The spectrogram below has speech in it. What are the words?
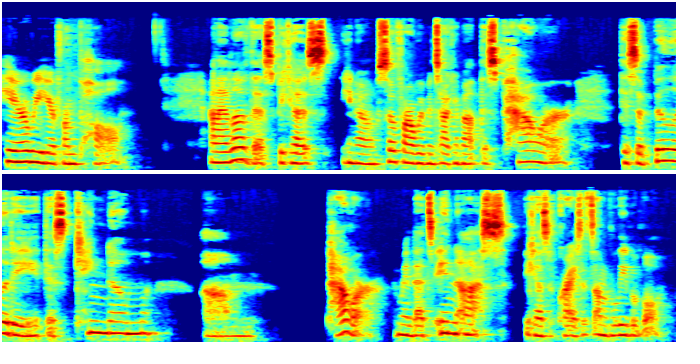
Here we hear from Paul. And I love this because, you know, so far we've been talking about this power, this ability, this kingdom um, power. I mean, that's in us because of Christ. It's unbelievable.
